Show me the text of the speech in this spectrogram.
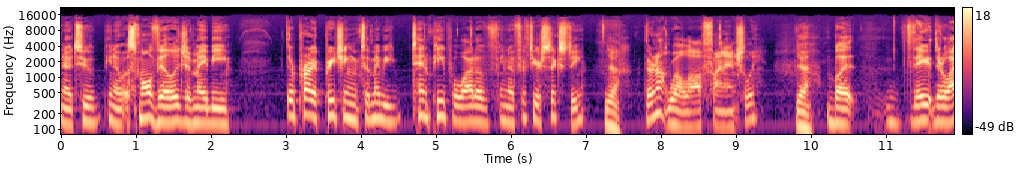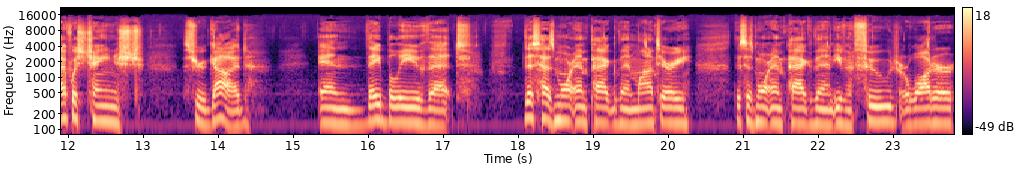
you know, to you know a small village of maybe. They're probably preaching to maybe ten people out of you know fifty or sixty. Yeah, They're not well off financially yeah, but they their life was changed through God, and they believe that this has more impact than monetary. This has more impact than even food or water.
